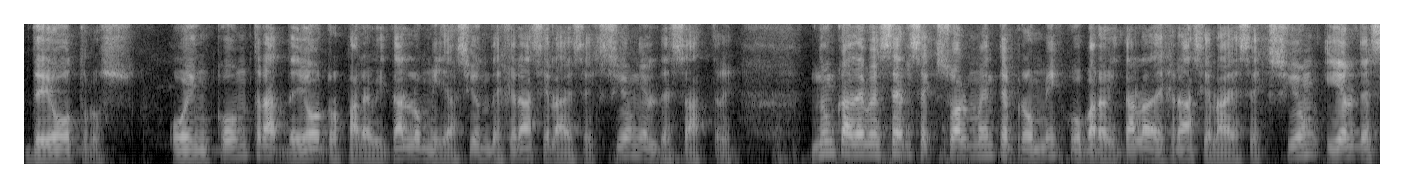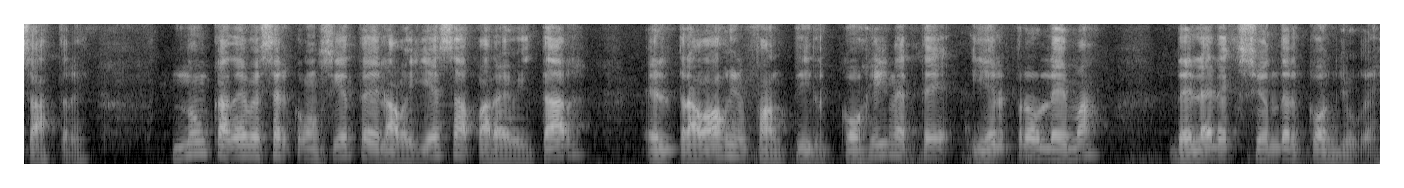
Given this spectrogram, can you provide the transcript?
de otros o en contra de otros para evitar la humillación, desgracia, la decepción y el desastre. Nunca debe ser sexualmente promiscuo para evitar la desgracia, la decepción y el desastre. Nunca debe ser consciente de la belleza para evitar el trabajo infantil, cojínete y el problema de la elección del cónyuge.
